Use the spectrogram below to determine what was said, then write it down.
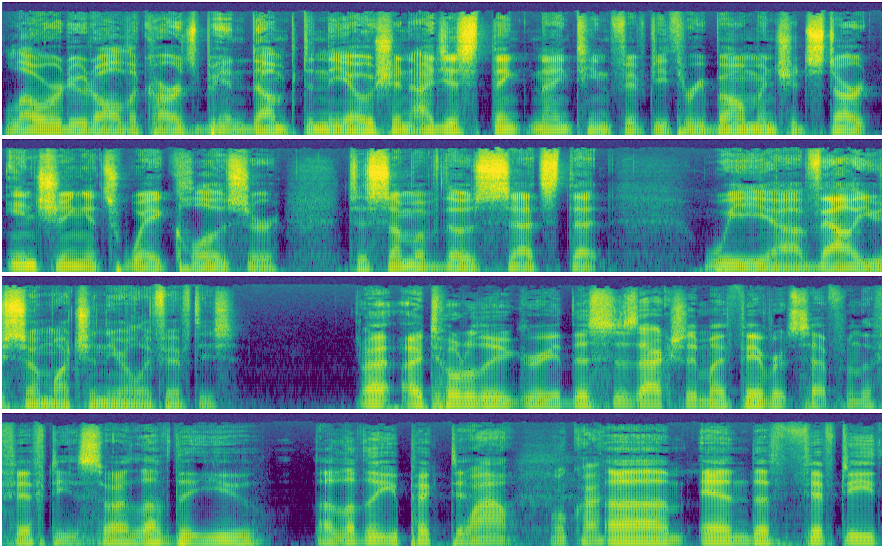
lower due to all the cards being dumped in the ocean. I just think 1953 Bowman should start inching its way closer to some of those sets that we uh, value so much in the early 50s. I, I totally agree. This is actually my favorite set from the 50s, so I love that you I love that you picked it. Wow. Okay. Um, and the 50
